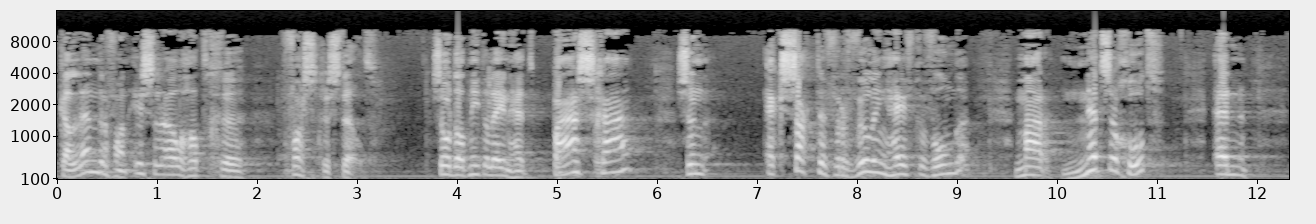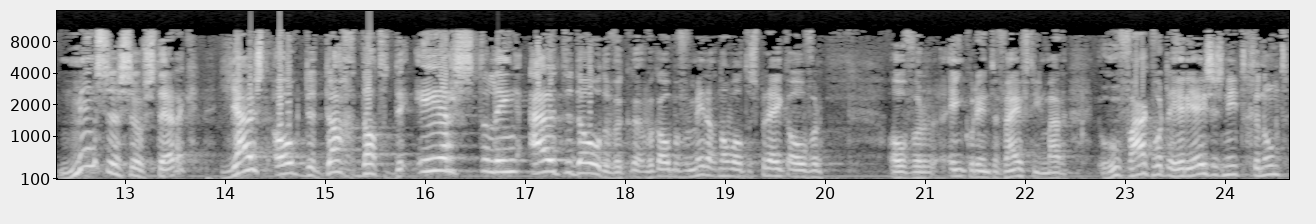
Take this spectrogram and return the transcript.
kalender van Israël had vastgesteld. Zodat niet alleen het paascha zijn exacte vervulling heeft gevonden, maar net zo goed en minstens zo sterk, juist ook de dag dat de eersteling uit de doden. We, we komen vanmiddag nog wel te spreken over, over 1 Korinthe 15, maar hoe vaak wordt de Heer Jezus niet genoemd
